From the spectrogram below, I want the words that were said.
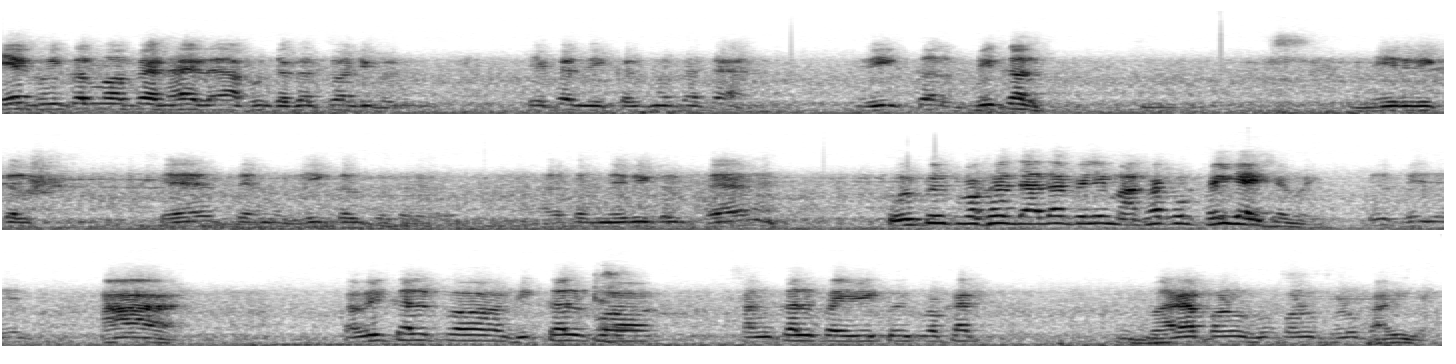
એક વિકલ્પમાં બેઠા એટલે આખું જગત ચોટી પડ્યું. એક જ વિકલ્પમાં બેઠા. વિકલ્પ. વિકલ્પ. નિર્વિકલ્પ. છે તેનો વિકલ્પ કર્યો આ તો નિર્વિકલ્પ થયા ને. કોઈ કોઈ વખત દાદા પેલી માથાકૂટ થઈ જાય છે ભાઈ. થઈ જાય હા. અવિકલ્પ વિકલ્પ સંકલ્પ એવી કોઈક વખત મારા પણ હું પણ થોડુંક આવી જાય.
